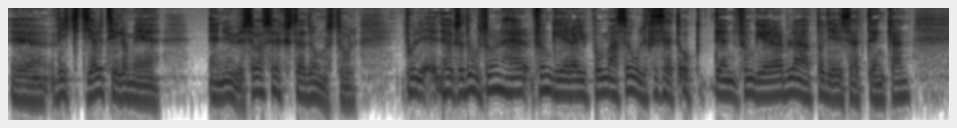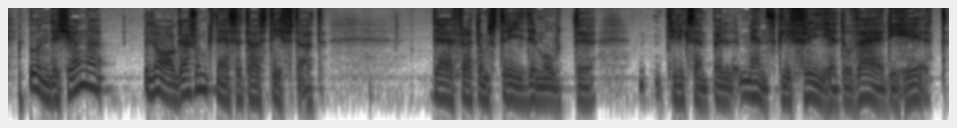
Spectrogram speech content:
eh, viktigare till och med än USAs högsta domstol. Högsta domstolen här fungerar ju på massa olika sätt och den fungerar bland annat på det viset att den kan underkänna lagar som Knesset har stiftat därför att de strider mot eh, till exempel mänsklig frihet och värdighet.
